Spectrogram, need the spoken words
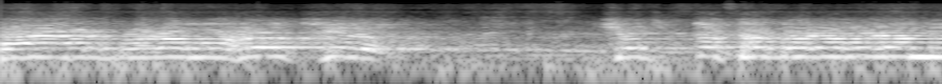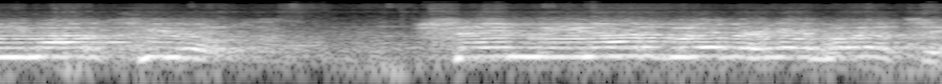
তার বড় মহল ছিল, চোদ্দটা বড় বড় মিনার ছিল, সেই মিনারগুলো ভেঙে পড়েছে।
